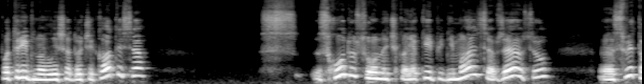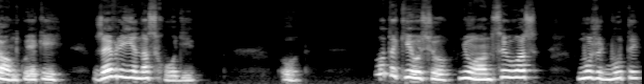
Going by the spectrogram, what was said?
Потрібно лише дочекатися сходу сонечка, який піднімається вже всю е, світанку, який жевріє на сході. От. Отакі ось нюанси у вас можуть бути.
